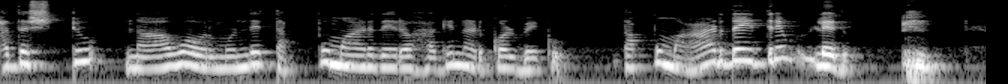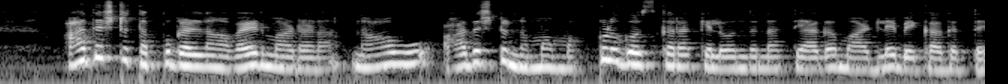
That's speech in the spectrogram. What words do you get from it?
ಆದಷ್ಟು ನಾವು ಅವ್ರ ಮುಂದೆ ತಪ್ಪು ಮಾಡದೇ ಇರೋ ಹಾಗೆ ನಡ್ಕೊಳ್ಬೇಕು. ತಪ್ಪು ಮಾಡದೇ ಇದ್ದರೆ ಒಳ್ಳೆಯದು ಆದಷ್ಟು ತಪ್ಪುಗಳನ್ನ ಅವಾಯ್ಡ್ ಮಾಡೋಣ. ನಾವು ಆದಷ್ಟು ನಮ್ಮ ಮಕ್ಕಳಿಗೋಸ್ಕರ ಕೆಲವೊಂದನ್ನು ತ್ಯಾಗ ಮಾಡಲೇಬೇಕಾಗತ್ತೆ.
